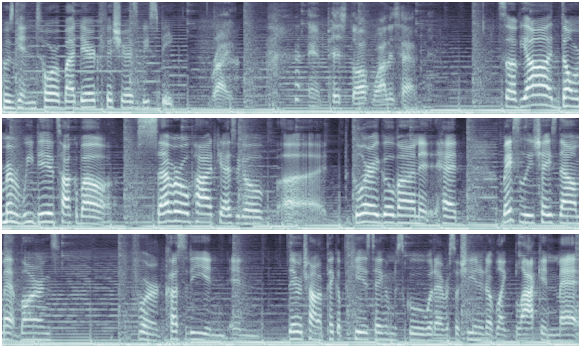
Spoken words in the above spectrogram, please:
who's getting tore up by Derek Fisher as we speak. Right. and pissed off while it's happening. So if y'all don't remember, we did talk about several podcasts ago. Uh, Gloria Govan had basically chased down Matt Barnes for custody, and and they were trying to pick up the kids, take them to school, whatever. So she ended up like blocking Matt,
